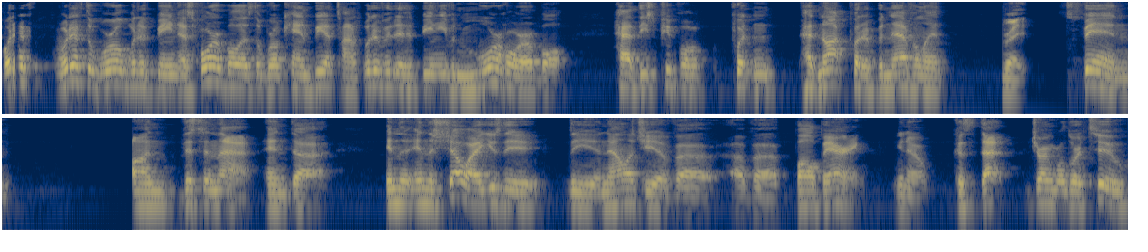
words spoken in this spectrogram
What if what if the world would have been as horrible as the world can be at times? What if it had been even more horrible had these people putting had not put a benevolent right spin on this and that. And uh, in the in the show, I use the the analogy of a of a ball bearing, you know, because that during World War II,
